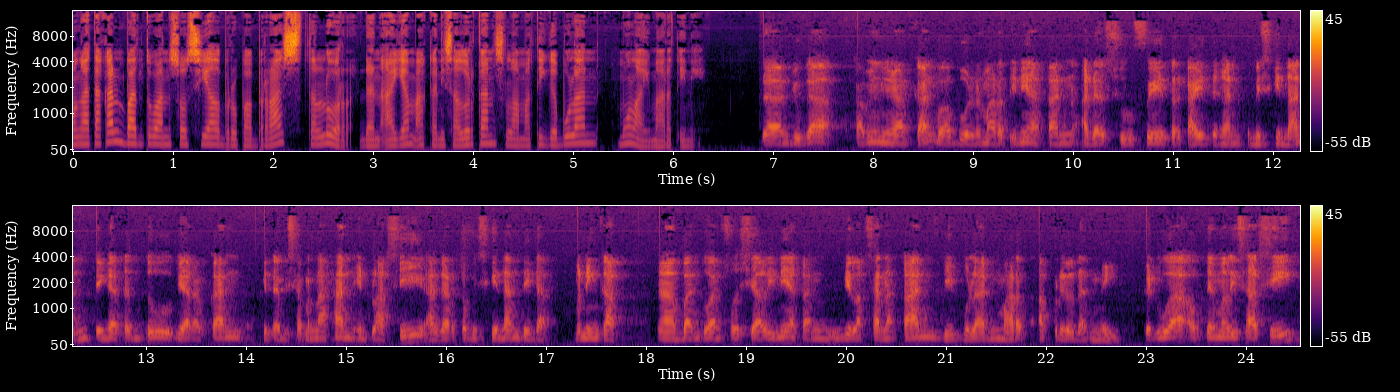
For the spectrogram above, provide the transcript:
mengatakan bantuan sosial berupa beras, telur, dan ayam akan disalurkan selama tiga bulan mulai Maret ini. Dan juga kami mengingatkan bahwa bulan Maret ini akan ada survei terkait dengan kemiskinan, sehingga tentu diharapkan kita bisa menahan inflasi agar kemiskinan tidak meningkat Nah, bantuan sosial ini akan dilaksanakan di bulan Maret, April, dan Mei. Kedua, optimalisasi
